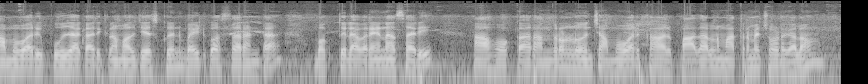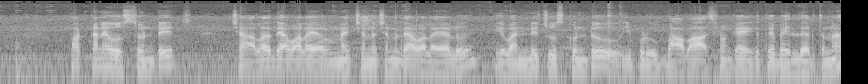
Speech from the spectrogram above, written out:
అమ్మవారికి పూజా కార్యక్రమాలు చేసుకొని బయటకు వస్తారంట. భక్తులు ఎవరైనా సరే ఆ ఒక్క రంధ్రంలోంచి అమ్మవారి కాలు పాదాలను మాత్రమే చూడగలం. పక్కనే వస్తుంటే చాలా దేవాలయాలు ఉన్నాయి చిన్న చిన్న దేవాలయాలు. ఇవన్నీ చూసుకుంటూ ఇప్పుడు బాబా ఆశ్రమంకి అయితే బయలుదేరుతున్నా.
